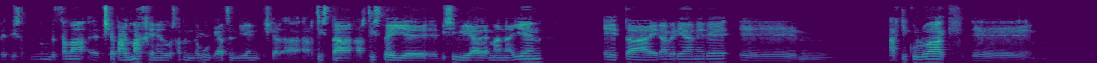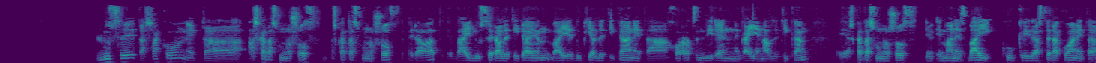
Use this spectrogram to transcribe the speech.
beti esaten duen bezala, e, pixkat almargen edo esaten dugu gehatzen dien pixkat artista, artistei e, bisibilia eman nahien, eta eraberean ere e, artikuluak e, luze eta sakon eta askatasun osoz, askatasun osoz, erabat, bai luzera aldetikan, bai eduki aldetikan eta jorratzen diren gaien aldetikan, e, askatasun osoz e, emanez bai kuk gazterakoan eta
